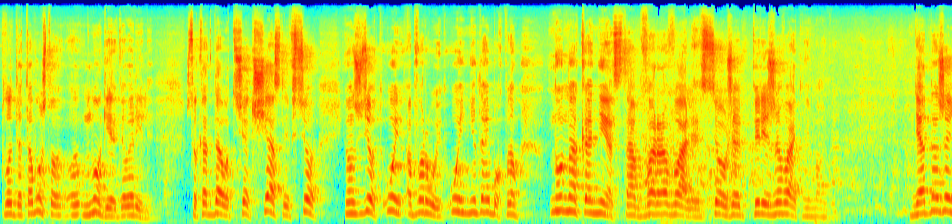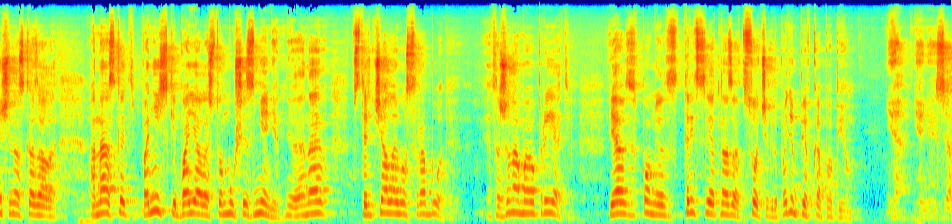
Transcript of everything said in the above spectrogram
Вплоть до того, что многие говорили, что когда вот человек счастлив, все, и он ждет, ой, обворует, ой, не дай бог, потом, ну, наконец-то обворовали, все, уже переживать не могу. Мне одна женщина сказала, она, так сказать, панически боялась, что муж изменит. Она встречала его с работы. Это жена моего приятеля. Я помню, 30 лет назад в Сочи, говорю, пойдем пивка попьем. Не, не, нельзя.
